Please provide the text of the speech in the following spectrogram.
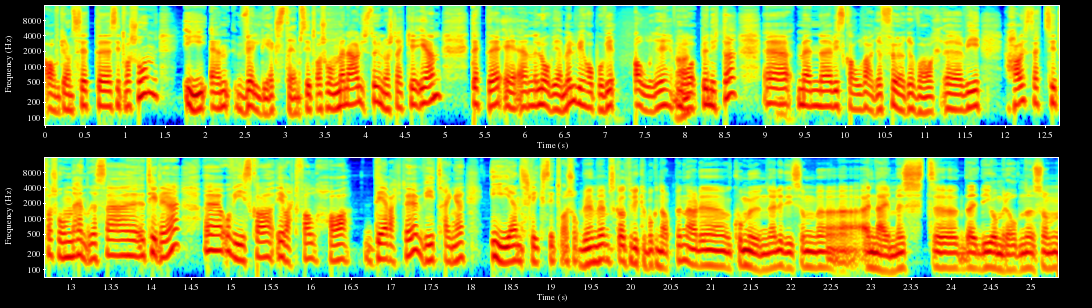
avgrenset situasjon i en veldig ekstrem situasjon. Men jeg har lyst til å understreke igjen, dette er en lovhjemmel vi håper vi aldri må Nei. benytte, men vi skal være føre var. Vi har sett situasjonen endre seg tidligere, og vi skal i hvert fall ha det verktøyet vi trenger i en slik situasjon. Hvem, hvem skal trykke på knappen? Er det kommunene eller de som eh, er nærmest eh, de områdene som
